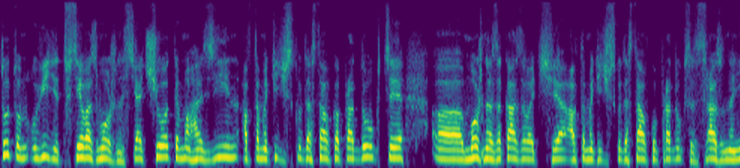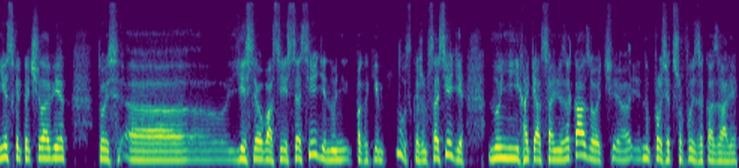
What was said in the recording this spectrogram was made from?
Тут он увидит все возможности, отчеты, магазин, автоматическую доставку продукции. Э, можно заказывать автоматическую доставку продукции сразу на несколько человек. То есть, э, если у вас есть соседи, ну, по каким, ну, скажем, соседи, но они не хотят сами заказывать, э, ну, просят, чтобы вы заказали,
